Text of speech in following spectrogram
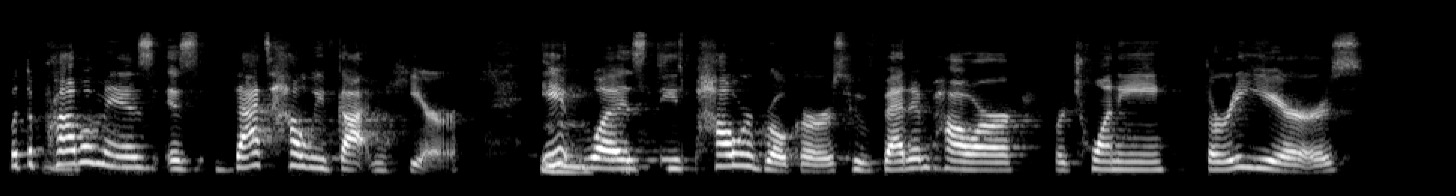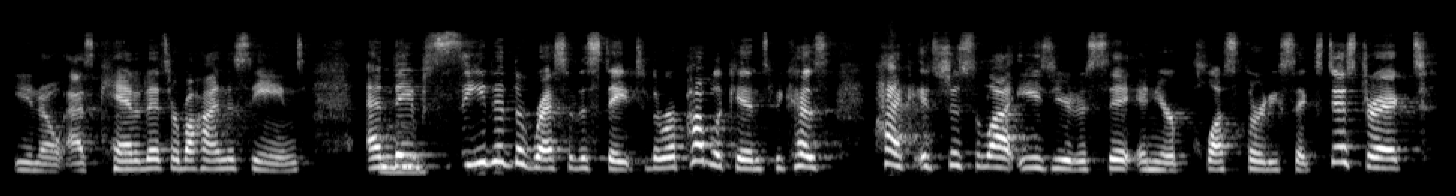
But the mm-hmm. problem is is that's how we've gotten here. Mm-hmm. It was these power brokers who've been in power for 20, 30 years you know, as candidates or behind the scenes. And mm-hmm. they've ceded the rest of the state to the Republicans because, heck, it's just a lot easier to sit in your plus 36 district,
